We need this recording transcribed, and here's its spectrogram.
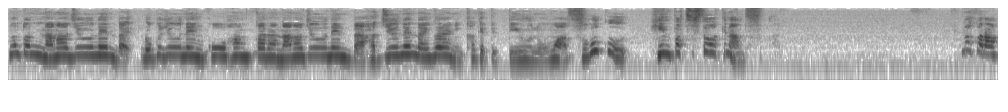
本当に70年代60年後半から70年代80年代ぐらいにかけてっていうのはすごく頻発したわけなんですだから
